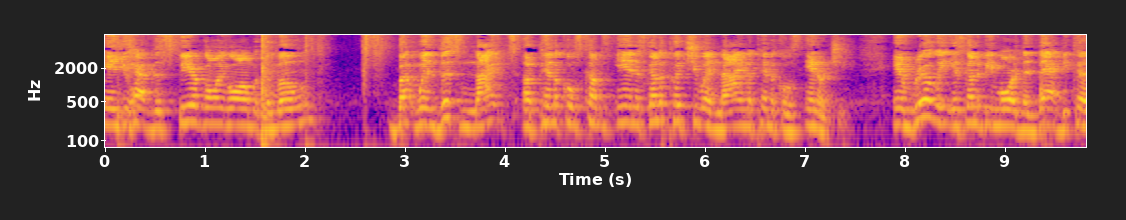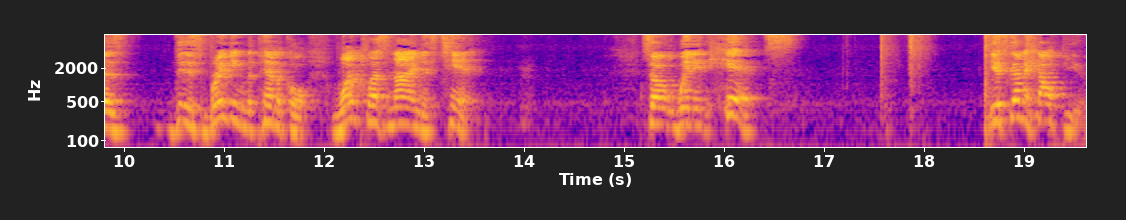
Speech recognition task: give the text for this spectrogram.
And you have this fear going on with the moon. But when this Knight of Pentacles comes in, it's going to put you in Nine of Pentacles energy. And really, it's going to be more than that because it's bringing the pinnacle. One plus nine is ten. So when it hits, it's going to help you.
